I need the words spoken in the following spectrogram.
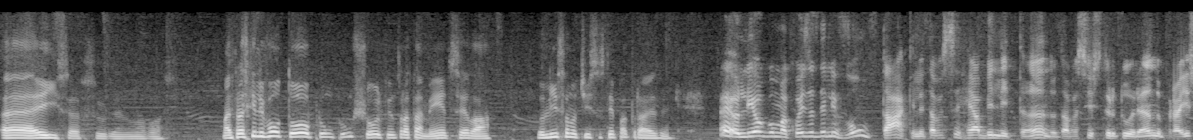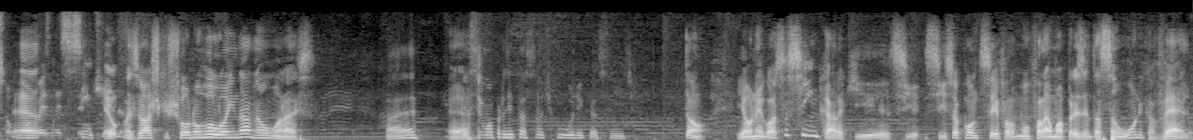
É, é isso, é absurdo, né? Na voz. Mas parece que ele voltou pra um, pra um show, ele fez um tratamento, sei lá. Eu li essa notícia uns tempo atrás, né? É, eu li alguma coisa dele voltar, que ele tava se reabilitando, tava se estruturando pra isso, alguma É, coisa nesse sentido. Eu- mas eu acho que show não rolou ainda não, Moraes. Ah, é? É. Ia ser uma apresentação, tipo, única, assim. Tipo, Então, e é um negócio assim, cara, que se, se isso acontecer, vamos falar, é uma apresentação única, velho,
